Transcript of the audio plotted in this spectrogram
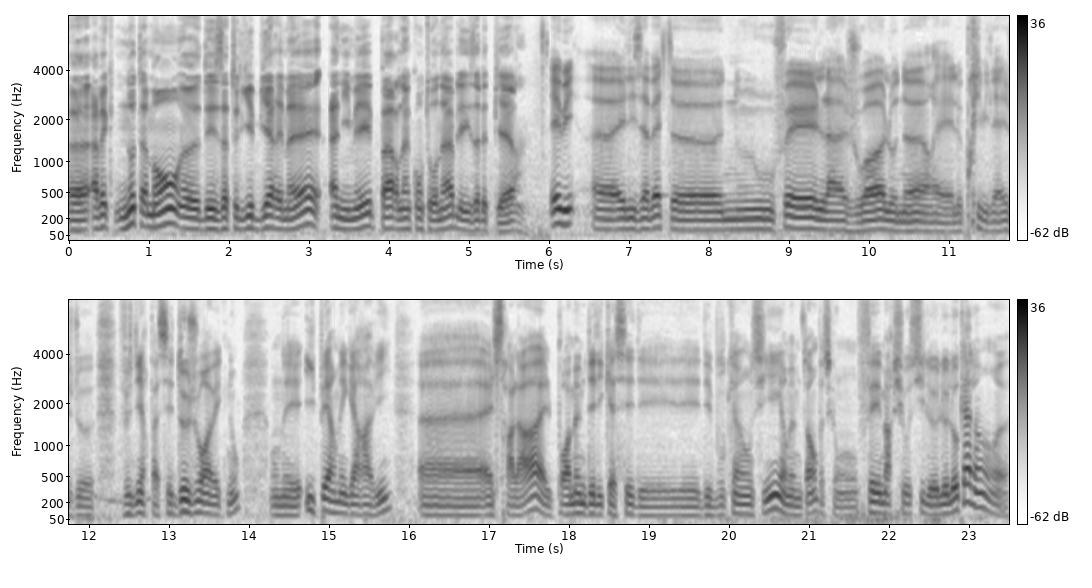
euh, avec notamment des ateliers bière et mets animés par l'incontournable Elisabeth Pierre. Eh oui, euh, Elisabeth euh, nous fait la joie, l'honneur et le privilège de venir passer deux jours avec nous. On est hyper méga ravis. Euh, elle sera là, elle pourra même délicacer des, bouquins aussi en même temps parce qu'on fait marcher aussi le, local. Hein.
